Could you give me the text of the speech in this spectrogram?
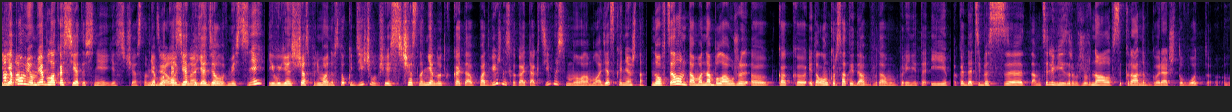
и я помню, у меня была кассета с ней, если честно. У меня была делала кассета, я гимнастику? делала вместе с ней. И я сейчас понимаю, настолько дичь вообще, если честно. Не, ну это какая-то подвижность, какая-то активность. Ну, она молодец, конечно. Но в целом там она была уже э, как э, эталон красоты, да, там принято. И когда тебе с э, там, телевизоров, журналов, с экранов говорят, что вот э,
